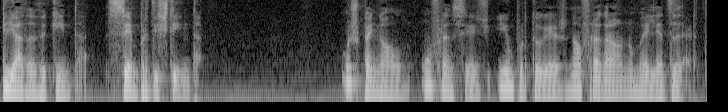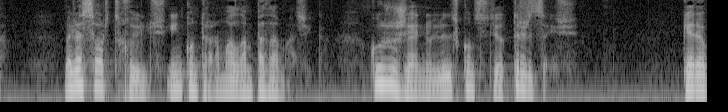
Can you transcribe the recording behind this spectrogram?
Piada de quinta, sempre distinta. Um espanhol, um francês e um português naufragaram numa ilha deserta. Mas a sorte ruiu-lhes e encontraram uma lâmpada mágica, cujo gênio lhes concedeu três desejos. Quero,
